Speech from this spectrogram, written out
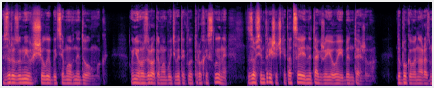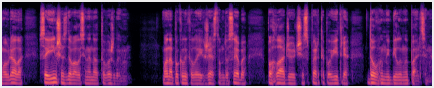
зрозумів, що либиться, мов недоумок. У нього з рота, мабуть, витекло трохи слини, зовсім трішечки, та це не так же його і бентежило. Допоки вона розмовляла, все інше здавалося не надто важливим. Вона покликала їх жестом до себе, погладжуючи сперте повітря довгими білими пальцями.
